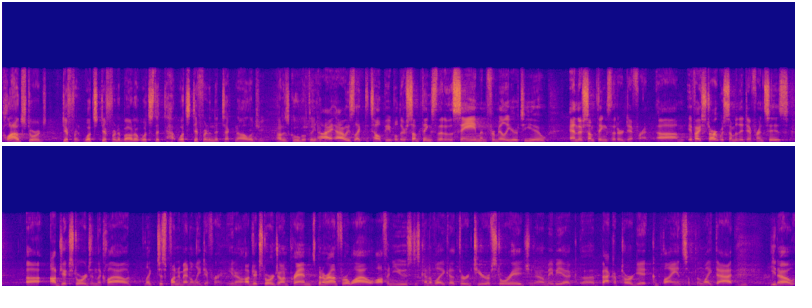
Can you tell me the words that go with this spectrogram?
Cloud storage, different. What's different about it? What's, the, what's different in the technology? How does Google think you know, about I, I, always like to tell people there's some things that are the same and familiar to you, and there's some things that are different. Um, if I start with some of the differences, uh, object storage in the cloud, like just fundamentally different. You know, object storage on-prem, it's been around for a while, often used as kind of like a third tier of storage, you know, maybe a, a backup target, compliance, something like that. Mm -hmm. You know,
